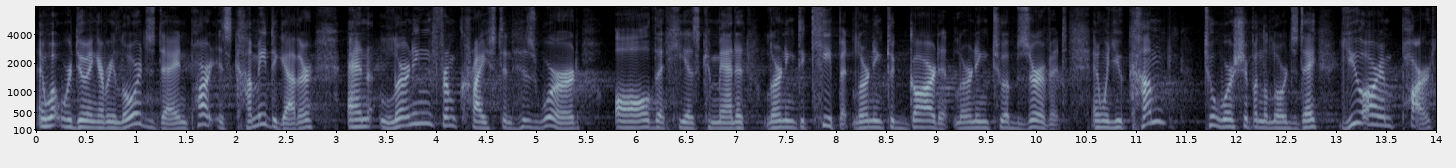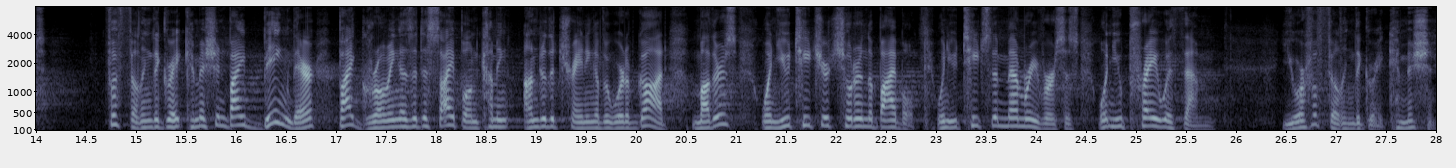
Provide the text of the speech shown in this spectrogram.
And what we're doing every Lord's Day, in part, is coming together and learning from Christ and His Word all that He has commanded, learning to keep it, learning to guard it, learning to observe it. And when you come to worship on the Lord's Day, you are in part fulfilling the Great Commission by being there, by growing as a disciple and coming under the training of the Word of God. Mothers, when you teach your children the Bible, when you teach them memory verses, when you pray with them, you are fulfilling the Great Commission.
